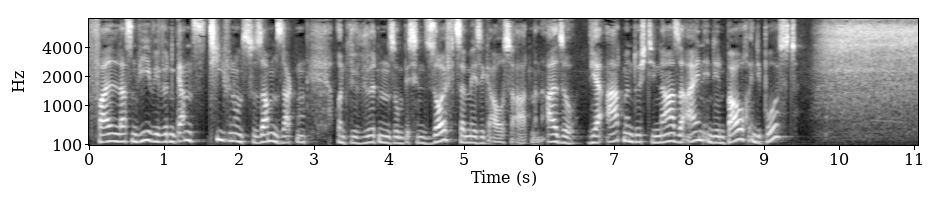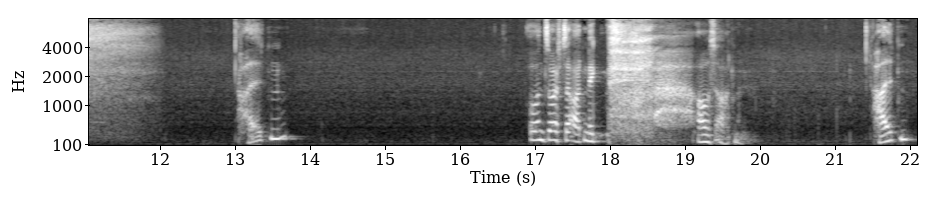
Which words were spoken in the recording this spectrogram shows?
fallen lassen, wie wir würden ganz tief in uns zusammensacken und wir würden so ein bisschen seufzermäßig ausatmen. Also, wir atmen durch die Nase ein in den Bauch, in die Brust. Halten und seufzeratmig ausatmen. Halten,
